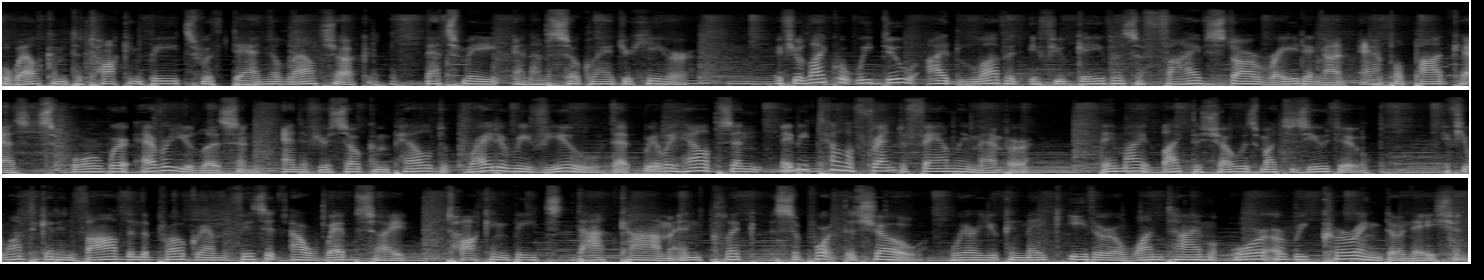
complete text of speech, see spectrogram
Welcome to Talking Beats with Daniel Lelchuk. That's me, and I'm so glad you're here. If you like what we do, I'd love it if you gave us a five star rating on Apple Podcasts or wherever you listen. And if you're so compelled, write a review. That really helps, and maybe tell a friend or family member. They might like the show as much as you do. If you want to get involved in the program, visit our website, talkingbeats.com, and click Support the Show, where you can make either a one time or a recurring donation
